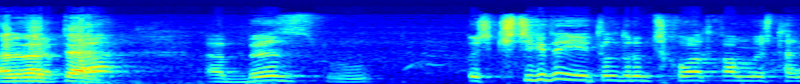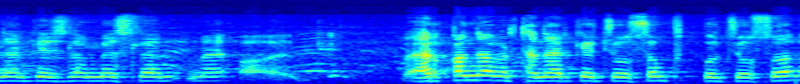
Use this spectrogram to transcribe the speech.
Albatta. biz o'sha kichigida yetildirib chiqayotgan shu tanarkachilar masalan har qanday bir tanarkachi bo'lsin futbolchi bo'lsin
